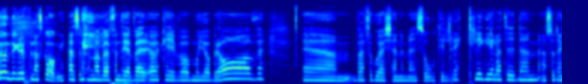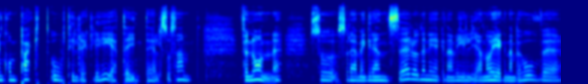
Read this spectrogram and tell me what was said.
under gruppernas gång. Alltså för man börjar fundera, okej, okay, vad mår jag bra av? Um, varför går jag och känner mig så otillräcklig hela tiden? Alltså den kompakt otillräcklighet är inte hälsosamt för någon. Så, så det här med gränser och den egna viljan och egna behov är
